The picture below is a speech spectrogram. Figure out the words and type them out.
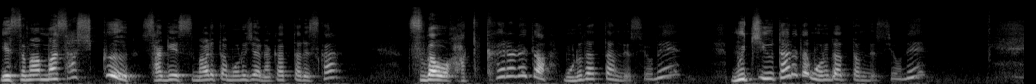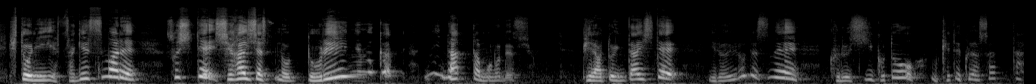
イエス様はまさしく蔑まれたものじゃなかったですか？唾を吐き替えられたものだったんですよね。鞭打たれたものだったんですよね。人に蔑まれそして支配者の奴隷に向かになったものですよ。ピラトに対していろいろですね苦しいことを受けてくださった。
